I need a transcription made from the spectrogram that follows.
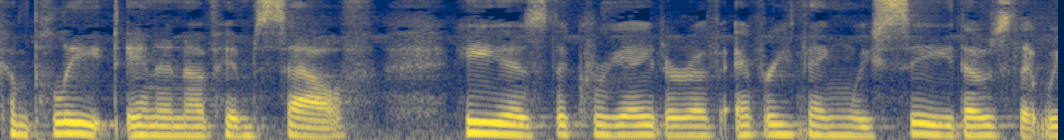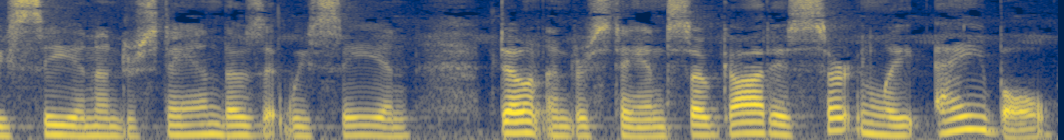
complete in and of himself. He is the creator of everything we see, those that we see and understand, those that we see and don't understand. So God is certainly able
